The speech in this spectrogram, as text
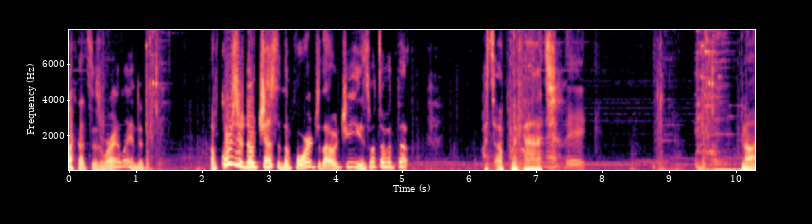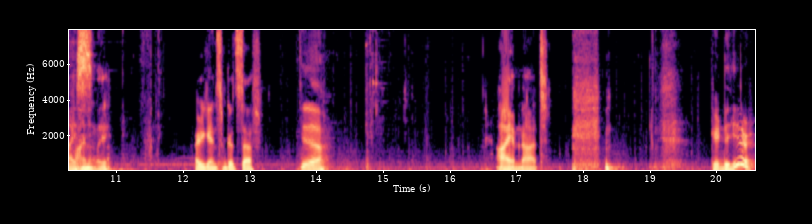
that's just where I landed. Of course, there's no chest in the forge, though. Jeez, what's up with the? What's up with that? Nice. Finally, are you getting some good stuff? Yeah. I am not. Good to hear.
